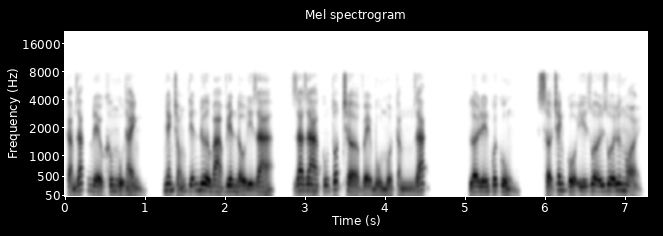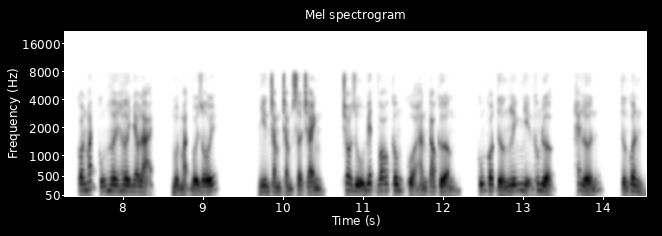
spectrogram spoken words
cảm giác đều không ngủ thành, nhanh chóng tiễn đưa ba viên đầu đi ra ra ra cũng tốt trở về bù một cảm giác. Lời đến cuối cùng, sở tranh cố ý rỗi rỗi lưng mỏi, con mắt cũng hơi hơi nhau lại, một mặt bối rối. Nhìn chăm chăm sở tranh, cho dù biết võ công của hắn cao cường, cũng có tướng lĩnh nhịn không được, hét lớn, tướng quân,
